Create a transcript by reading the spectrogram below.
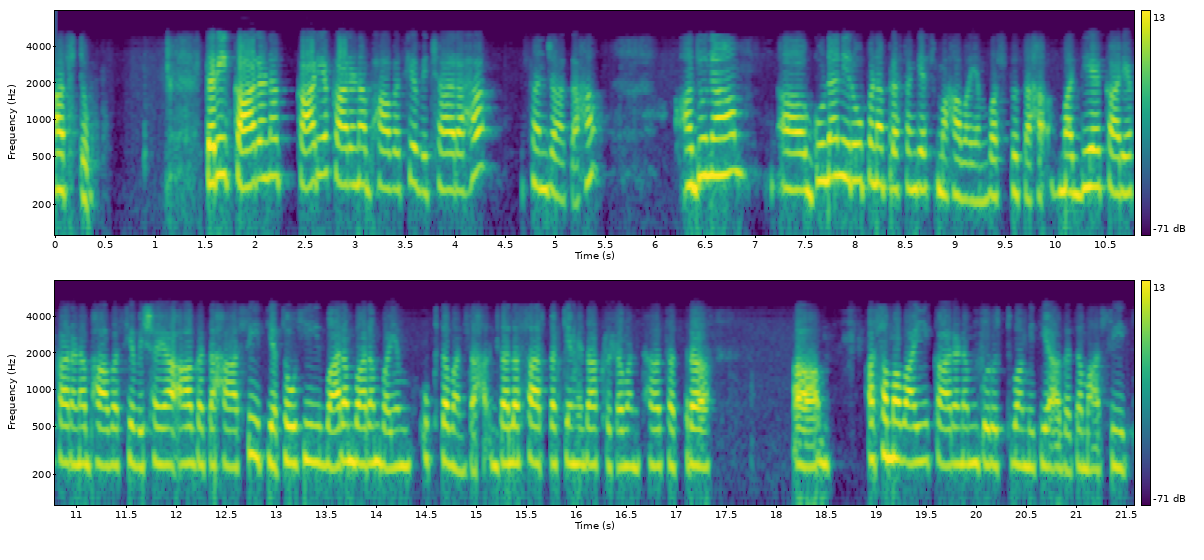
अस्तु। तर्हि कारण विचारः सञ्जातः। अधुना गुणनिरूपणप्रसङ्गे स्मः वयं। वस्तुतः, मध्ये कार्यकारणभावस्य विषयः आगतः आसीत् यतोहि वारं वारं वयम् उक्तवन्तः। दलसार्थक्यं यदा कृतवन्तः, तत्र असमवायिकारणं गुरुत्वम् इति आगतमासीत्।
